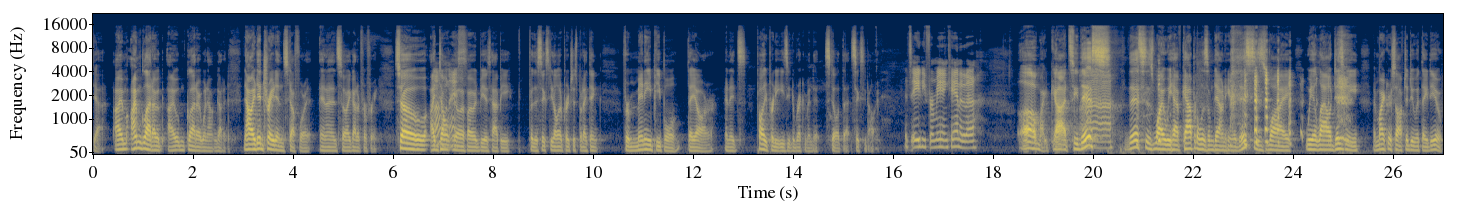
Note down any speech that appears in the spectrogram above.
Yeah, I'm I'm glad I I'm glad I went out and got it. Now I did trade in stuff for it, and I- so I got it for free. So I Oh, don't know if I would be as happy for the sixty dollar purchase, but I think for many people they are, and it's probably pretty easy to recommend it still at that sixty dollar. It's eighty for me in Canada. Oh my God! See this Ah. this is why we have capitalism down here. This is why we allow Disney and Microsoft to do what they do.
